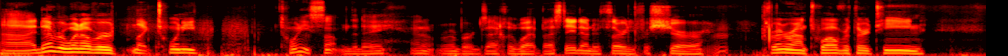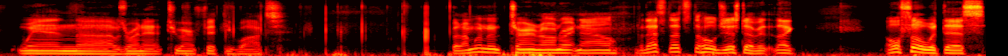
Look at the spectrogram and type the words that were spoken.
Uh, I never went over like 20, 20 something today. I don't remember exactly what, but I stayed under 30 for sure. It's running around 12 or 13 when uh, I was running at 250 watts. But I'm going to turn it on right now. But that's that's the whole gist of it. Like also with this,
